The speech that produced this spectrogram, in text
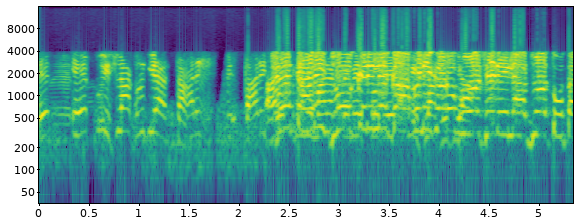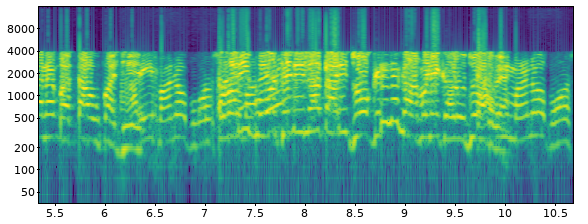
એકવીસ લાખ રૂપિયા. તારી તારી ને તારી છોકરીને કાપણી કરો? ભોસડી ના જો તું તને બતાવું પછી. માનો તારી ભોસડી ના તારી છોકરીને કાપણી કરું જો હવે. માનો ભોસ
